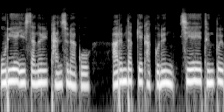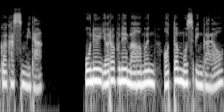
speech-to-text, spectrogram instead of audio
우리의 일상을 단순하고 아름답게 가꾸는 지혜의 등불과 같습니다. 오늘 여러분의 마음은 어떤 모습인가요?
